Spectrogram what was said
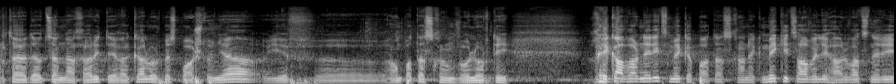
արտահայտության նախարարի տեղակալ, որպես պաշտոնյա եւ համապատասխան ոլորտի ղեկավարներից մեկը պատասխանեք, մեկից ավելի հարվածների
